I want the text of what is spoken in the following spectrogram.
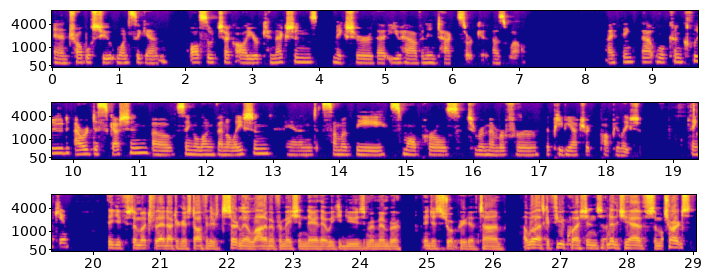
and troubleshoot once again. Also, check all your connections make sure that you have an intact circuit as well. I think that will conclude our discussion of single lung ventilation and some of the small pearls to remember for the pediatric population. Thank you. Thank you so much for that, Dr. Christofi. There's certainly a lot of information there that we could use and remember in just a short period of time. I will ask a few questions. I know that you have some charts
